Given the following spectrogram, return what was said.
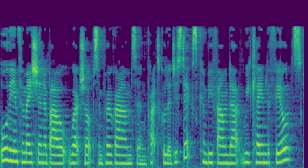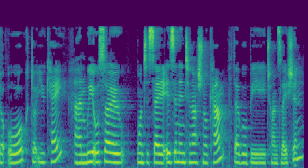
all the information about workshops and programs and practical logistics can be found at reclaimthefields.org.uk. And we also want to say it is an international camp. There will be translation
